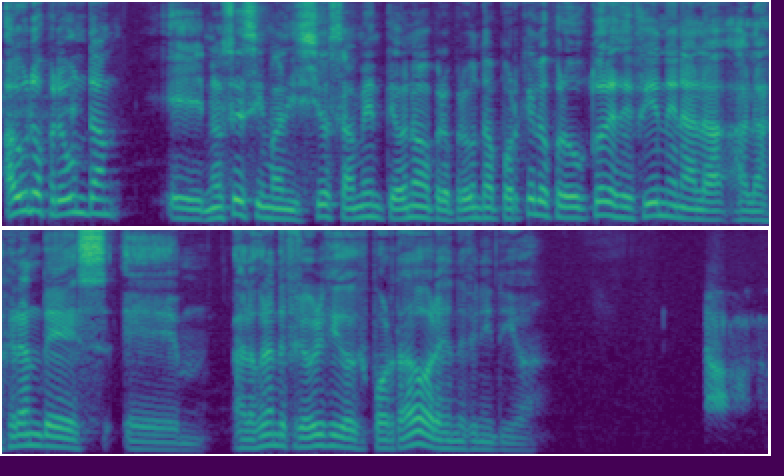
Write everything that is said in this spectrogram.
Algunos preguntan, eh, no sé si maliciosamente o no, pero preguntan por qué los productores defienden a, la, a las grandes, eh, a los grandes frigoríficos exportadores, en definitiva. No, no.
